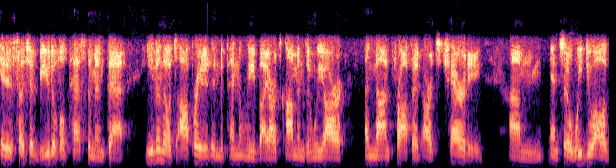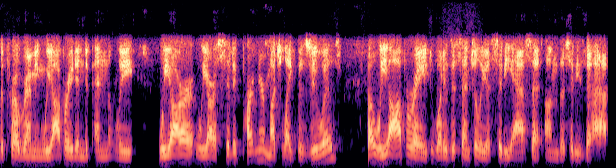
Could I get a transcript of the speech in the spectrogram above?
it is such a beautiful testament that even though it's operated independently by Arts Commons and we are a nonprofit arts charity, um, and so we do all of the programming, we operate independently. We are we are a civic partner, much like the zoo is, but we operate what is essentially a city asset on the city's behalf.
